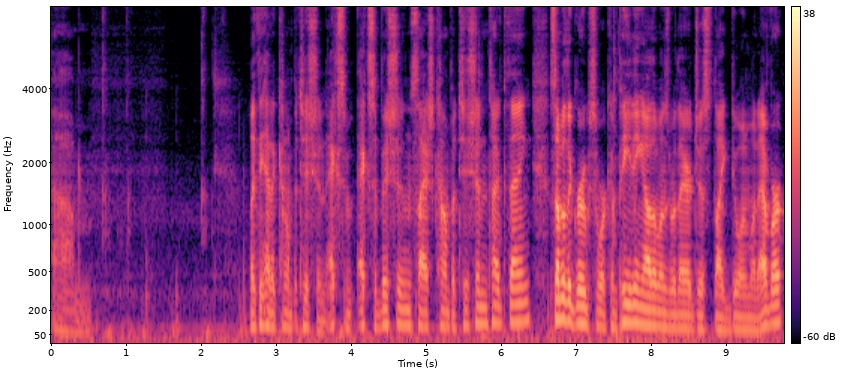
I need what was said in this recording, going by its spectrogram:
um, like they had a competition, ex- exhibition slash competition type thing. Some of the groups were competing, other ones were there just like doing whatever.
